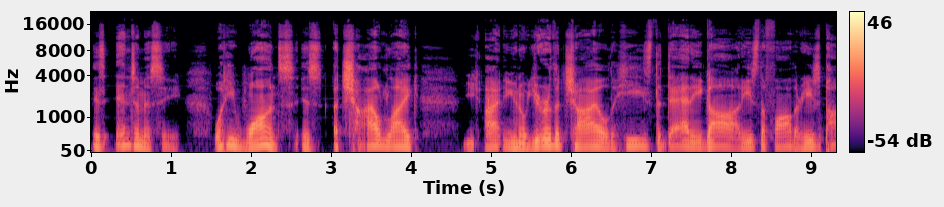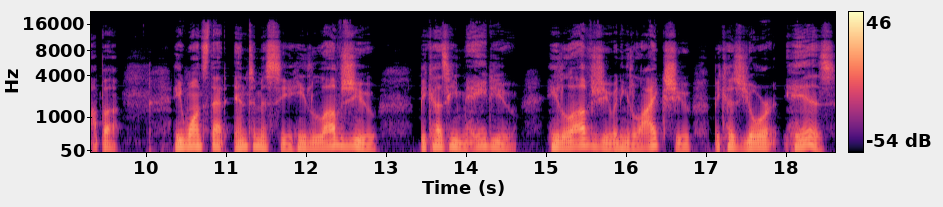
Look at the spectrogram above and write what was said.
is intimacy. What he wants is a childlike I you know, you're the child, he's the daddy, God, he's the father, he's papa. He wants that intimacy. He loves you because he made you. He loves you and he likes you because you're his.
